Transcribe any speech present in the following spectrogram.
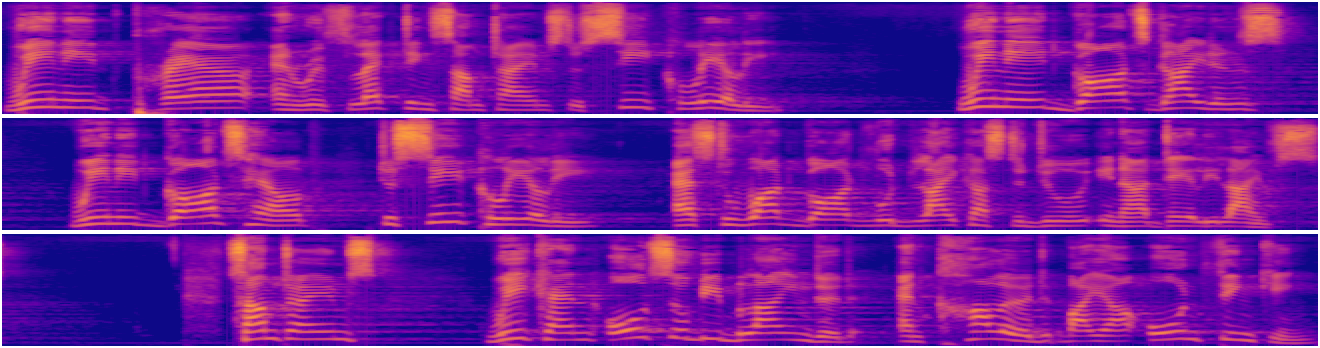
We need prayer and reflecting sometimes to see clearly. We need God's guidance. We need God's help to see clearly as to what God would like us to do in our daily lives. Sometimes we can also be blinded and colored by our own thinking.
